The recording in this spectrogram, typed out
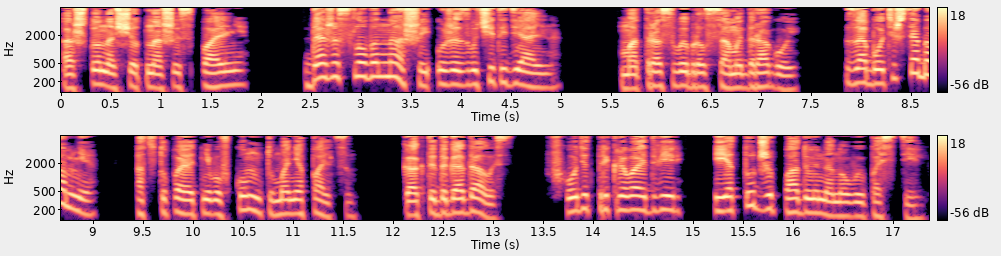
«А что насчет нашей спальни?» Даже слово «нашей» уже звучит идеально. Матрас выбрал самый дорогой. «Заботишься обо мне?» Отступая от него в комнату, маня пальцем. «Как ты догадалась?» Входит, прикрывая дверь, и я тут же падаю на новую постель.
